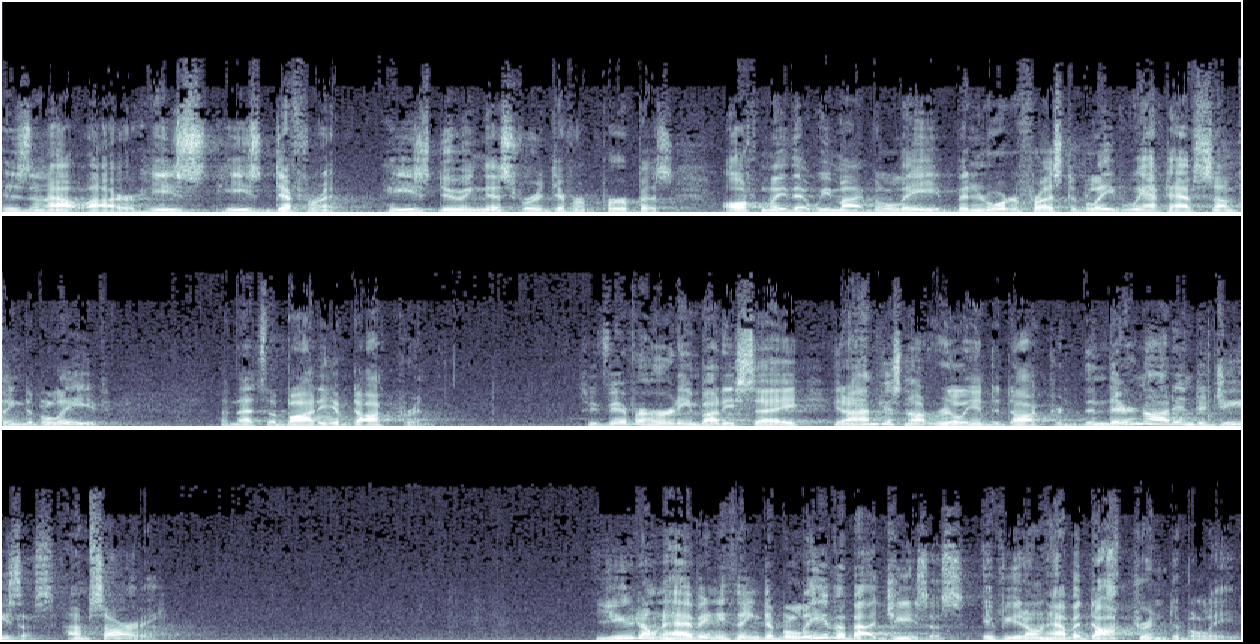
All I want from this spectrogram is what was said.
is an outlier. He's, he's different. He's doing this for a different purpose, ultimately, that we might believe. But in order for us to believe, we have to have something to believe, and that's the body of doctrine. So, if you ever heard anybody say, you know, I'm just not really into doctrine, then they're not into Jesus. I'm sorry. You don't have anything to believe about Jesus if you don't have a doctrine to believe.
